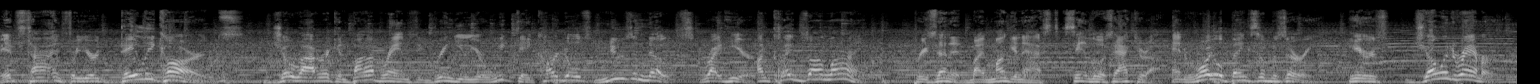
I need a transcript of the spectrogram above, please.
It's time for your daily cards. Joe Roderick and Bob Ramsey bring you your weekday Cardinals news and notes right here on Claims Online. Presented by Mungenast, St. Louis Acura, and Royal Banks of Missouri. Here's Joe and Rammer.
